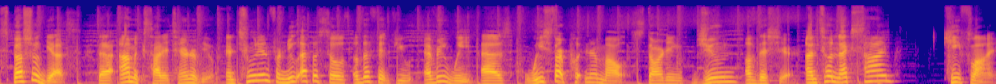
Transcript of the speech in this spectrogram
special guests that I'm excited to interview. And tune in for new episodes of The Fit View every week as we start putting them out starting June of this year. Until next time, keep flying.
